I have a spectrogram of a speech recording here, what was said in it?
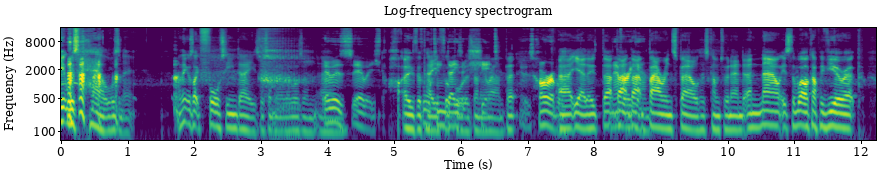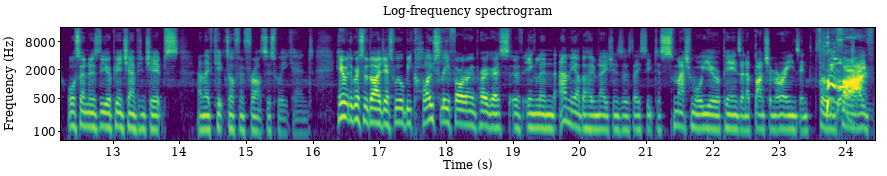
it was hell, wasn't it? I think it was like 14 days or something. There wasn't. it um, was it was overpaid footballers running shit. around, but it was horrible. uh, yeah, those, that, Never that, that barren spell has come to an end. And now it's the World Cup of Europe, also known as the European Championships, and they've kicked off in France this weekend. Here at the Gristle Digest, we'll be closely following the progress of England and the other home nations as they seek to smash more Europeans and a bunch of Marines in 45.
